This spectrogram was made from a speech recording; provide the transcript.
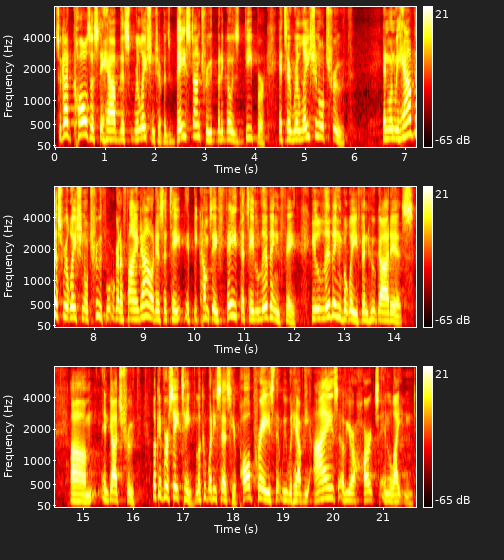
So God calls us to have this relationship. It's based on truth, but it goes deeper. It's a relational truth. And when we have this relational truth, what we're going to find out is it's a, it becomes a faith that's a living faith, a living belief in who God is, um, in God's truth. Look at verse 18. Look at what he says here. Paul prays that we would have the eyes of your hearts enlightened.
